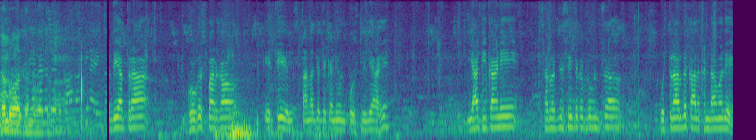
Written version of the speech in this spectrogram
दंडवत दंडवत पदयात्रा घोगसपारगाव येथील स्थानाच्या ठिकाणी येऊन पोचलेली आहे. या ठिकाणी सर्वज्ञ श्री चक्रप्रभूंचा उत्तरार्ध कालखंडामध्ये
